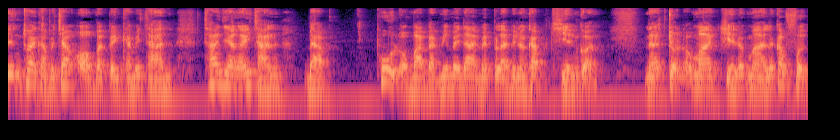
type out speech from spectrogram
ดึงถ้อยคำพระเจ้าออกมาเป็นคำอธิษฐาน ถ้ายังอธิษฐานแบบ พูดออกมาแบบนี้ไม่ได้ไม่เป็นไรพี่น้องครับ เขียนก่อนนะจดออกมาเขียนออกมาแล้วก็ฝึก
